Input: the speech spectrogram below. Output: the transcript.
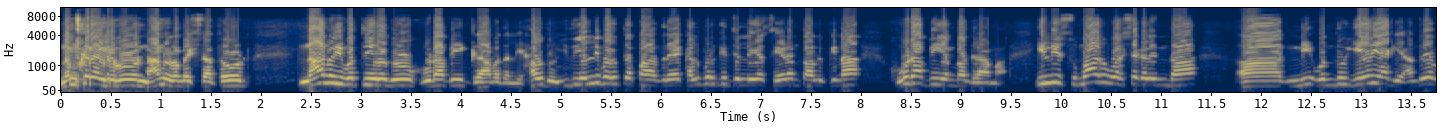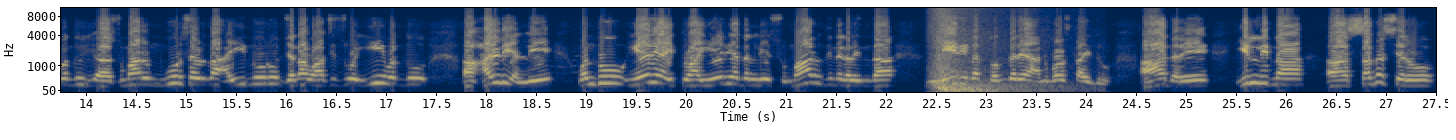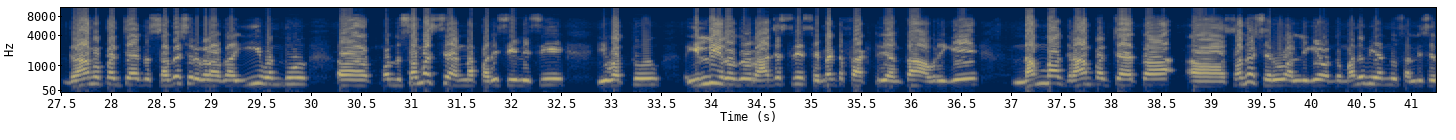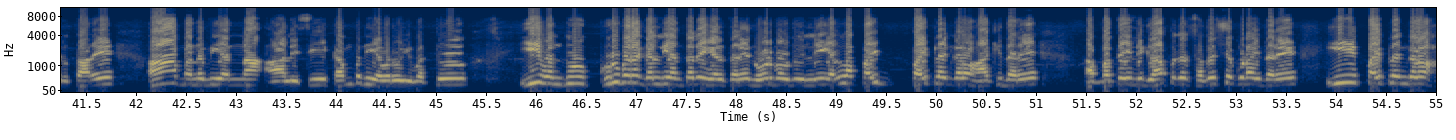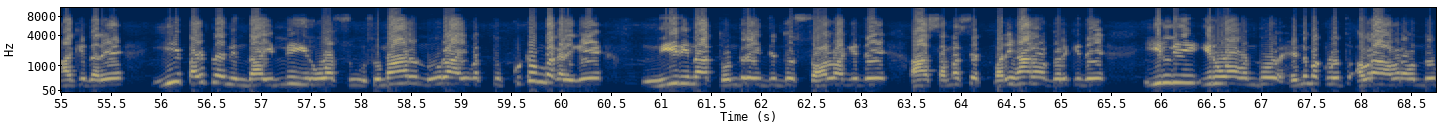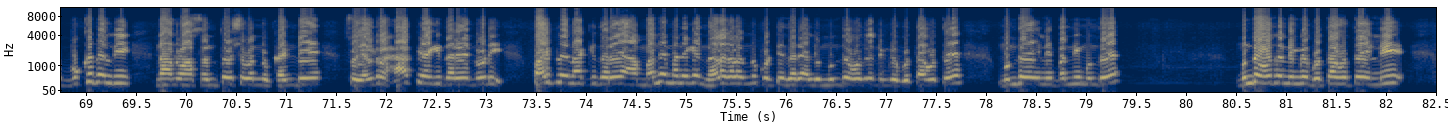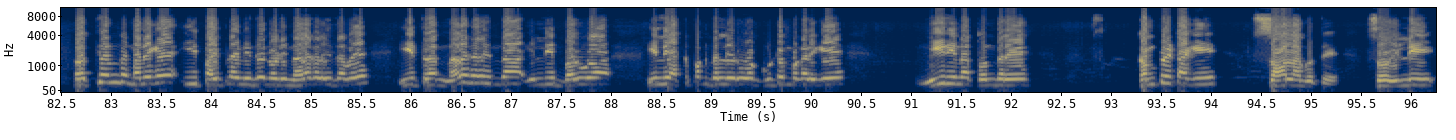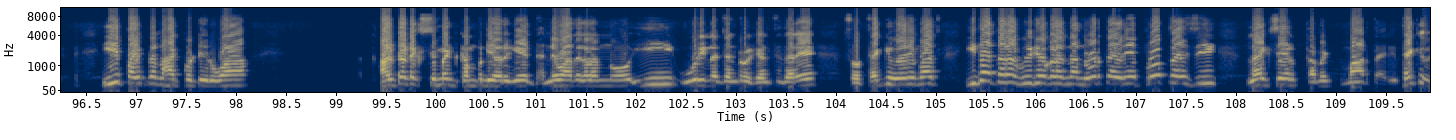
ನಮಸ್ಕಾರ ಎಲ್ರಿಗೂ. ನಾನು ರಮೇಶ್ ರಾಥೋಡ್. ನಾನು ಇವತ್ತು ಇರೋದು ಹೂಡಾಬಿ ಗ್ರಾಮದಲ್ಲಿ. ಹೌದು, ಇದು ಎಲ್ಲಿ ಬರುತ್ತಪ್ಪ ಅಂದ್ರೆ ಕಲಬುರಗಿ ಜಿಲ್ಲೆಯ ಸೇಡಂ ತಾಲೂಕಿನ ಹೂಡಾಬಿ ಎಂಬ ಗ್ರಾಮ. ಇಲ್ಲಿ ಸುಮಾರು ವರ್ಷಗಳಿಂದ ಒಂದು ಏರಿಯಾಗೆ, ಅಂದ್ರೆ ಒಂದು ಸುಮಾರು ಮೂರ್ ಸಾವಿರದ ಐನೂರು ಜನ ವಾಸಿಸುವ ಈ ಒಂದು ಹಳ್ಳಿಯಲ್ಲಿ ಒಂದು ಏರಿಯಾ ಇತ್ತು. ಆ ಏರಿಯಾದಲ್ಲಿ ಸುಮಾರು ದಿನಗಳಿಂದ ನೀರಿನ ತೊಂದರೆ ಅನುಭವಿಸ್ತಾ ಇದ್ರು. ಆದರೆ, ಇಲ್ಲಿನ ಸದಸ್ಯರು, ಗ್ರಾಮ ಪಂಚಾಯತ್ ಸದಸ್ಯರುಗಳಾದ ಈ ಒಂದು ಒಂದು ಸಮಸ್ಯೆಯನ್ನ ಪರಿಶೀಲಿಸಿ ಇವತ್ತು ಇಲ್ಲಿ ಇರೋದು ರಾಜಶ್ರೀ ಸಿಮೆಂಟ್ ಫ್ಯಾಕ್ಟರಿ ಅಂತ ಅವರಿಗೆ ನಮ್ಮ ಗ್ರಾಮ ಪಂಚಾಯತ್ ಸದಸ್ಯರು ಅಲ್ಲಿಗೆ ಒಂದು ಮನವಿಯನ್ನು ಸಲ್ಲಿಸಿರುತ್ತಾರೆ. ಆ ಮನವಿಯನ್ನ ಆಲಿಸಿ ಕಂಪನಿಯವರು ಇವತ್ತು ಈ ಒಂದು ಕುರುಬರ ಗಲ್ಲಿ ಅಂತಾನೆ ಹೇಳ್ತಾರೆ. ನೋಡ್ಬಹುದು ಇಲ್ಲಿ ಎಲ್ಲ ಪೈಪ್ ಪೈಪ್ ಲೈನ್ಗಳು ಹಾಕಿದ್ದಾರೆ ಮತ್ತೆ ಇಲ್ಲಿ ಗ್ರಾಮ ಪಂಚಾಯತ್ ಸದಸ್ಯ ಕೂಡ ಇದ್ದಾರೆ. ಈ ಪೈಪ್ ಲೈನ್ಗಳು ಹಾಕಿದ್ದಾರೆ. ಈ ಪೈಪ್ ಲೈನ್ ಇಂದ ಇಲ್ಲಿ ಇರುವ ಸುಮಾರು ನೂರ ಐವತ್ತು ಕುಟುಂಬಗಳಿಗೆ ನೀರಿನ ತೊಂದರೆ ಇದ್ದಿದ್ದು ಸಾಲ್ವ್ ಆಗಿದೆ. ಆ ಸಮಸ್ಯೆ ಪರಿಹಾರ ದೊರಕಿದೆ. ಇಲ್ಲಿ ಇರುವ ಒಂದು ಹೆಣ್ಣು ಮಕ್ಕಳು ಅವರ ಅವರ ಒಂದು ಮುಖದಲ್ಲಿ ನಾನು ಆ ಸಂತೋಷವನ್ನು ಕಂಡೆ. ಸೊ ಎಲ್ಲರೂ ಹ್ಯಾಪಿ ಆಗಿದ್ದಾರೆ. ನೋಡಿ ಪೈಪ್ ಲೈನ್ ಹಾಕಿದ್ದಾರೆ. ಆ ಮನೆ ಮನೆಗೆ ನಳಗಳನ್ನು ಕೊಟ್ಟಿದ್ದಾರೆ. ಅಲ್ಲಿ ಮುಂದೆ ಹೋದ್ರೆ ನಿಮ್ಗೆ ಗೊತ್ತಾಗುತ್ತೆ. ಮುಂದೆ ಇಲ್ಲಿ ಬನ್ನಿ ಮುಂದೆ. ಮುಂದೆ ಹೋದ್ರೆ ನಿಮ್ಗೆ ಗೊತ್ತಾಗುತ್ತೆ. ಇಲ್ಲಿ ಪ್ರತಿಯೊಂದು ಮನೆಗೆ ಈ ಪೈಪ್ ಲೈನ್ ಇದೆ. ನೋಡಿ ನಳಗಳಿದ್ದಾವೆ ಈ ತರ ನಳಗಳಿಂದ ಇಲ್ಲಿ ಬರುವ, ಇಲ್ಲಿ ಅಕ್ಕಪಕ್ಕದಲ್ಲಿರುವ ಕುಟುಂಬಗಳಿಗೆ ನೀರಿನ ತೊಂದರೆ ಕಂಪ್ಲೀಟ್ ಆಗಿ ಸಾಲ್ವ್ ಆಗುತ್ತೆ. ಸೊ ಇಲ್ಲಿ ಈ ಪೈಪ್ನಲ್ಲಿ ಹಾಕಿಕೊಟ್ಟಿರುವ ಅಲ್ಟ್ರಾಟೆಕ್ ಸಿಮೆಂಟ್ ಕಂಪನಿಯವರಿಗೆ ಧನ್ಯವಾದಗಳನ್ನು ಈ ಊರಿನ ಜನರು ಹೇಳ್ತಿದ್ದಾರೆ. So thank you very much ಇದೇ ತರ ವಿಡಿಯೋಗಳನ್ನ ನೋಡ್ತಾ ಇರಿ, ಪ್ರೋತ್ಸಾಹಿಸಿ ಲೈಕ್ ಶೇರ್ ಕಮೆಂಟ್ ಮಾಡ್ತಾ ಇರಿ. Thank you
